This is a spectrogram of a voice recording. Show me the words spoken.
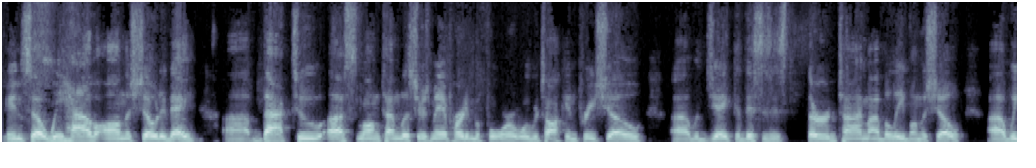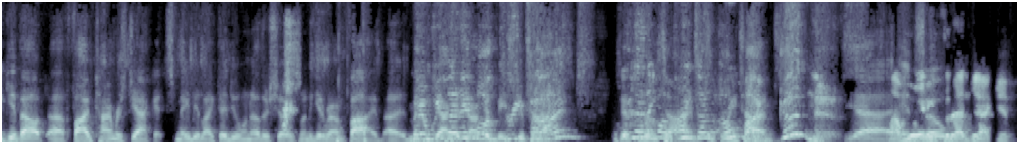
yes. and so we have on the show today uh, back to us, longtime listeners may have heard him before. We were talking pre-show uh, with Jake that this is his third time, I believe, on the show. Uh, we give out uh, five timers jackets, maybe like they do on other shows when they get around five. Uh, Man, the we let him on three times. Nice. Yeah, three, times, three times. Three oh times. goodness. Yeah. I'm waiting so, for that jacket.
